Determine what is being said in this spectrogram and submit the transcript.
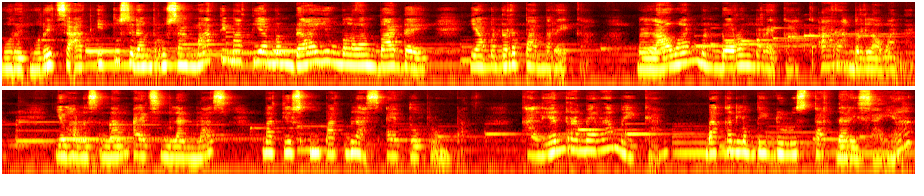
Murid-murid saat itu sedang berusaha mati-matian mendayung melawan badai yang menerpa mereka, melawan mendorong mereka ke arah berlawanan. Yohanes 6 ayat 19 Matius 14 ayat 24. Kalian ramai-ramai kan? Bahkan lebih dulu start dari saya?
